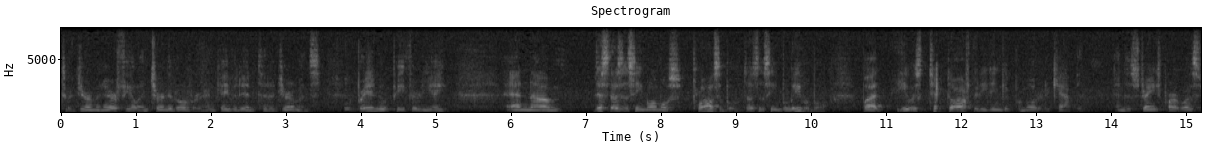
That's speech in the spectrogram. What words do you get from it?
to a German airfield and turned it over and gave it in to the Germans. Brand-new P-38. And um, this doesn't seem almost plausible, It doesn't seem believable, but he was ticked off that he didn't get promoted to captain. And the strange part was,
